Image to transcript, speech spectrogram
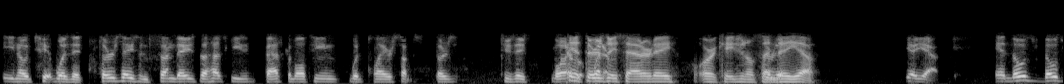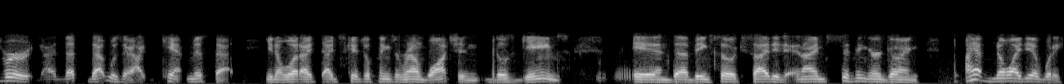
you know, t- was it Thursdays and Sundays the Huskies basketball team would play or something? Thursday, Tuesdays, whatever. Yeah, Thursday, whatever. Saturday, or occasional Sunday. Thursday. Yeah. Yeah, yeah. And those those were that that was I can't miss that. You know what? I I'd schedule things around watching those games and uh, being so excited. And I'm sitting there going, I have no idea what a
